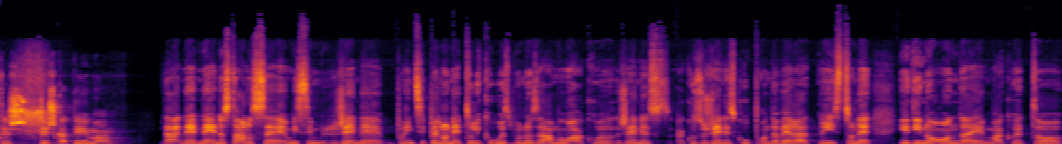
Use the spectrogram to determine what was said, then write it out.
Tež, teška tema. Da, ne, ne, jednostavno se, mislim, žene principijelno ne toliko uzbiljno zamu, ako, žene, ako su žene skupa, onda vjerojatno isto ne, jedino onda im, ako je to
